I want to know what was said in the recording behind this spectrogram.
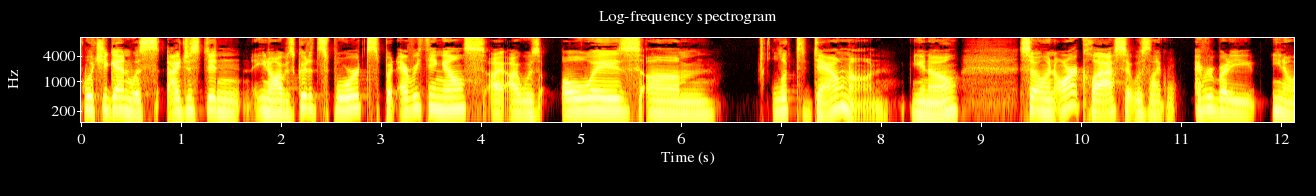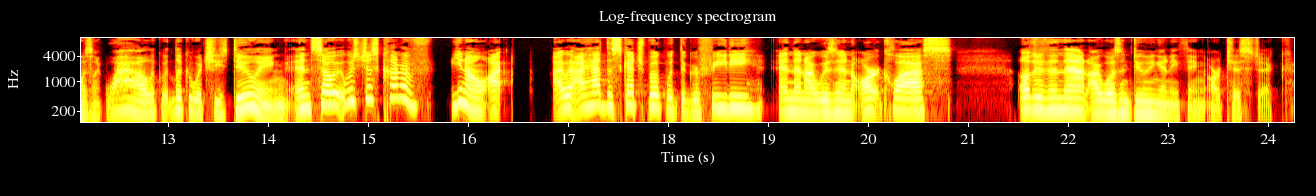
which again was I just didn't, you know, I was good at sports, but everything else I, I was always um looked down on, you know. So in art class, it was like everybody, you know, was like, "Wow, look look at what she's doing," and so it was just kind of, you know, I I, I had the sketchbook with the graffiti, and then I was in art class other than that i wasn't doing anything artistic.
